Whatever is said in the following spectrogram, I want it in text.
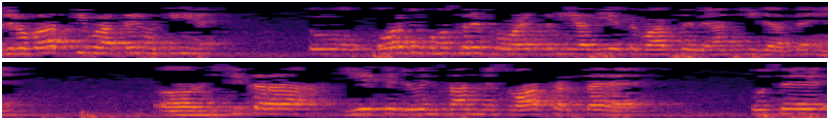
تجربات کی باتیں ہوتی ہیں۔ تو اور بھی بہت سارے فوائد دنیاوی اعتبار سے بیان کیے جاتے ہیں۔ اور اسی طرح یہ کہ جو انسان مسواک کرتا ہے، اسے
